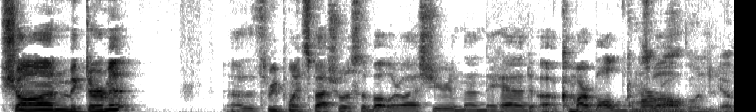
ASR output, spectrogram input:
Sean McDermott uh, the three point specialist of Butler last year, and then they had uh, Kamar Baldwin Kamar as well. Baldwin, yep.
